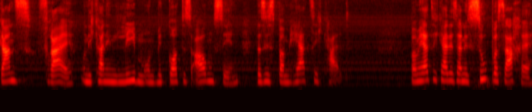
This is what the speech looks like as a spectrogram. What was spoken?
ganz frei und ich kann ihn lieben und mit Gottes Augen sehen. Das ist Barmherzigkeit. Barmherzigkeit ist eine super Sache.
